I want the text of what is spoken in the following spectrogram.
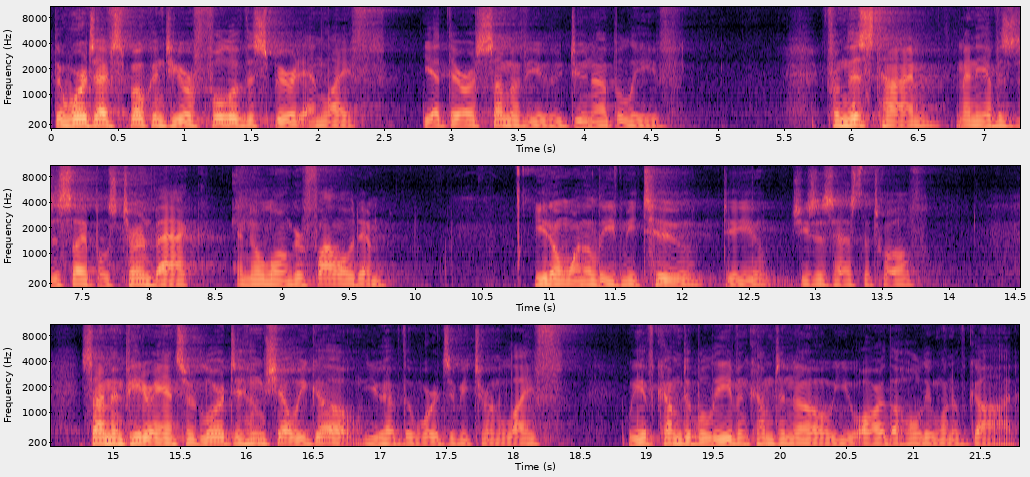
The words I've spoken to you are full of the Spirit and life, yet there are some of you who do not believe. From this time, many of his disciples turned back and no longer followed him. You don't want to leave me too, do you? Jesus asked the twelve. Simon Peter answered, Lord, to whom shall we go? You have the words of eternal life. We have come to believe and come to know you are the Holy One of God.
